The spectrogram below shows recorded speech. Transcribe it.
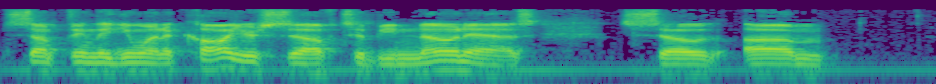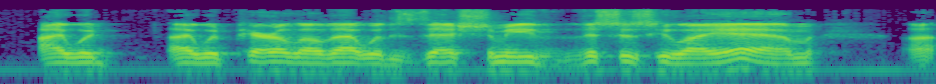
something that you want to call yourself to be known as. So um, I would I would parallel that with Zeshmi. This is who I am, uh,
